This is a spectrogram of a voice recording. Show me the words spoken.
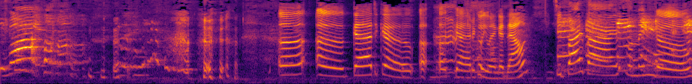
uh oh, gotta go. Uh oh, gotta go. You wanna get down? Say bye bye, flamingo.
